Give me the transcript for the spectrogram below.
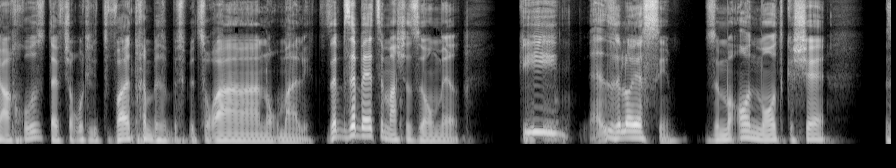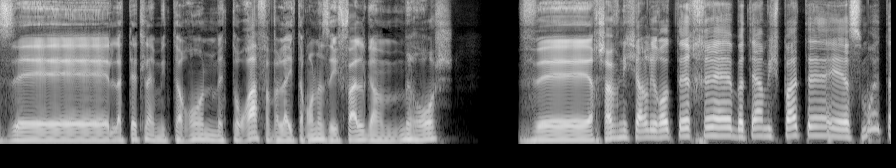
אחוז את האפשרות לתבוע אתכם בצורה נורמלית. זה, זה בעצם מה שזה אומר. כי זה לא ישים. זה מאוד מאוד קשה. זה לתת להם יתרון מטורף, אבל היתרון הזה יפעל גם מראש. ועכשיו נשאר לראות איך אה, בתי המשפט אה, יישמו את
